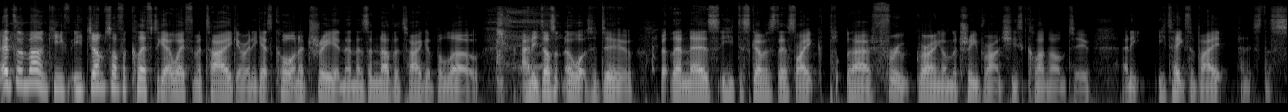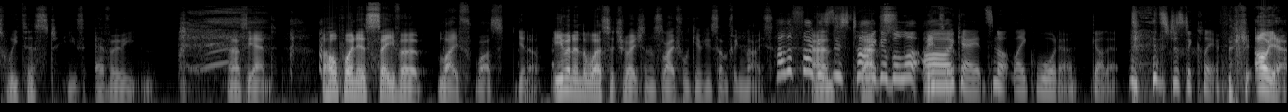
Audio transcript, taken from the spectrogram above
it's a monk. He he jumps off a cliff to get away from a tiger, and he gets caught in a tree, and then there's another tiger below, and he doesn't know what to do. But then there's he discovers there's like uh, fruit growing on the tree branch he's clung onto, and he he takes a bite, and it's the sweetest he's ever eaten. And that's the end. The whole point is savor life whilst you know, even in the worst situations, life will give you something nice. How the fuck is this tiger below? Oh, okay. It's not like water. Got it. it's just a cliff. Oh yeah,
